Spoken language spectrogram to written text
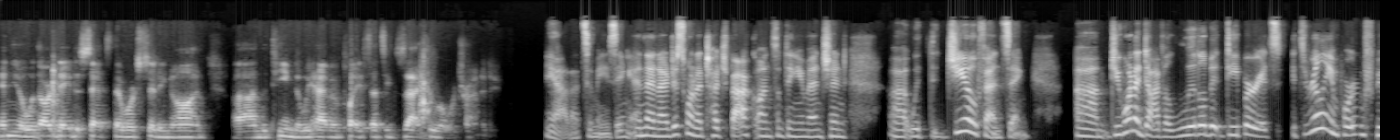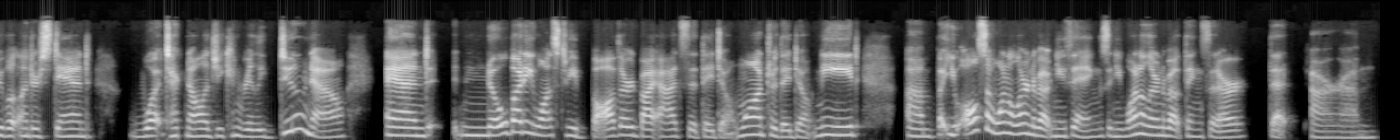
And you know with our data sets that we're sitting on uh, the team that we have in place that's exactly what we're trying to do. Yeah, that's amazing. And then I just want to touch back on something you mentioned uh, with the geofencing. Um, do you want to dive a little bit deeper? It's it's really important for people to understand what technology can really do now. And nobody wants to be bothered by ads that they don't want or they don't need. Um, but you also want to learn about new things, and you want to learn about things that are that are um,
